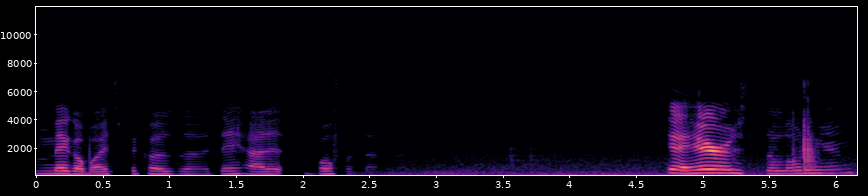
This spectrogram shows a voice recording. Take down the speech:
megabytes because uh, they had it, both of them. Yeah, here is the loading in.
